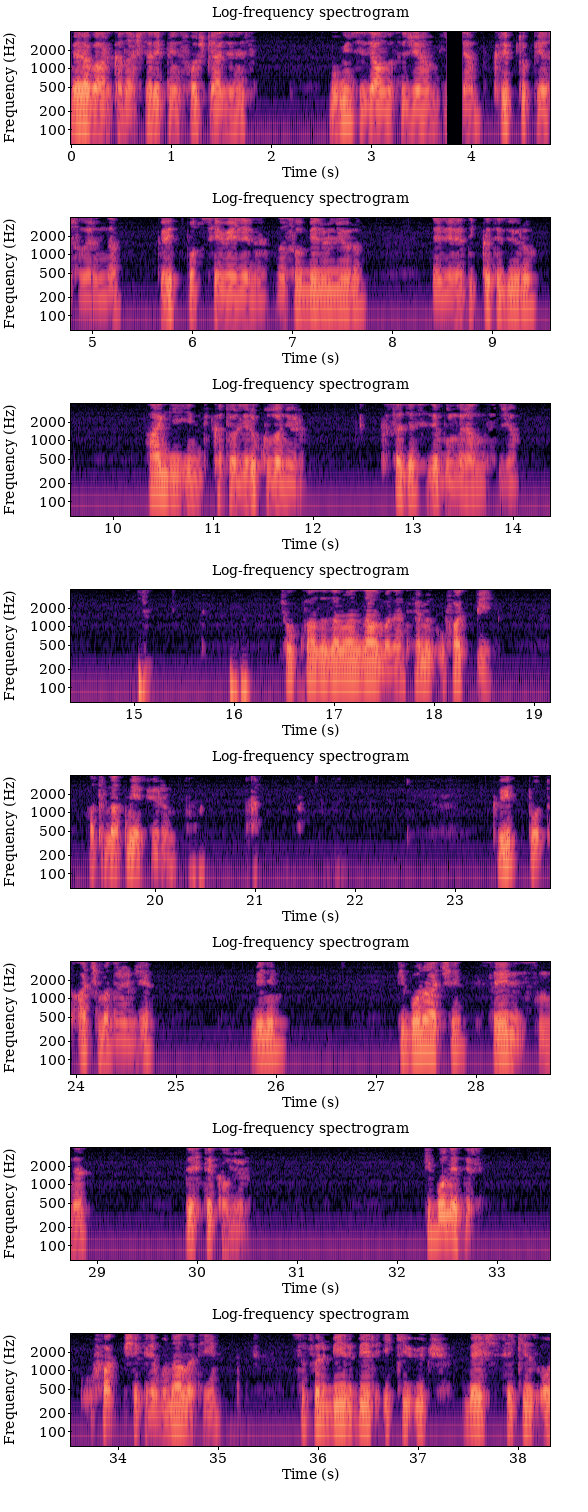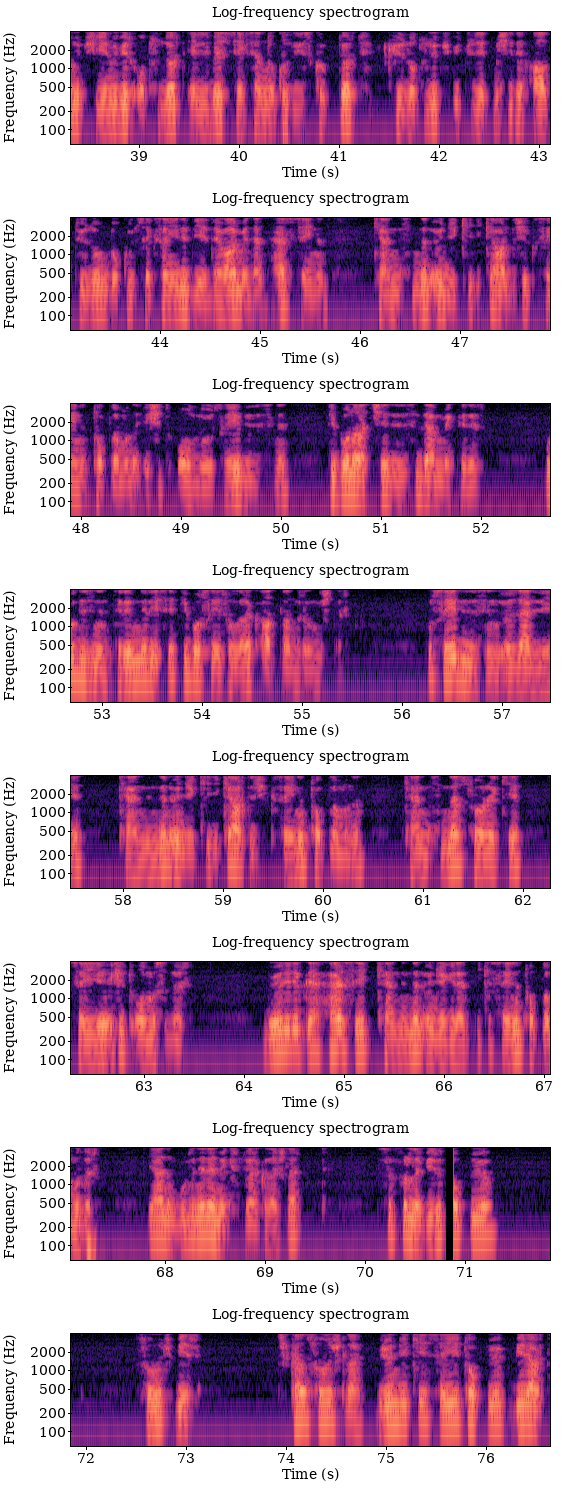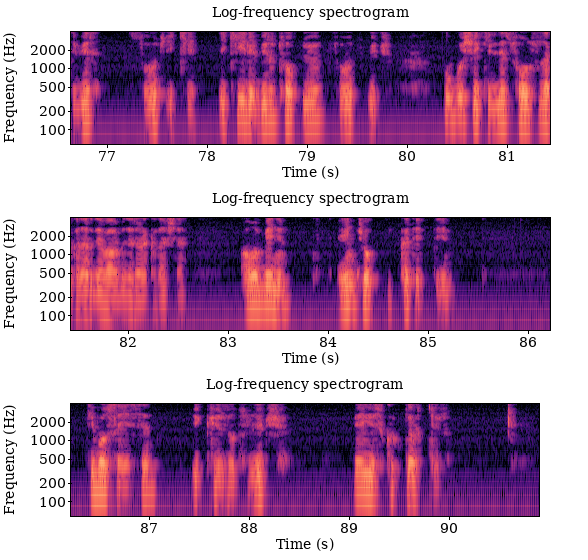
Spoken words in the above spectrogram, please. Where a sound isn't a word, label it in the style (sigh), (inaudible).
Merhaba arkadaşlar, hepiniz hoş geldiniz. Bugün size anlatacağım işlem kripto piyasalarında Gridbot seviyelerini nasıl belirliyorum, nelere dikkat ediyorum, hangi indikatörleri kullanıyorum. Kısaca size bunları anlatacağım. Çok fazla zaman almadan hemen ufak bir hatırlatma yapıyorum. Gridbot açmadan önce benim Fibonacci sayı dizisinden destek alıyorum. Fibo nedir? Ufak bir şekilde bunu anlatayım. 0, 1, 1, 2, 3, 5, 8, 13, 21, 34, 55, 89, 144, 233, 377, 610, 987 diye devam eden her sayının kendisinden önceki iki ardışık sayının toplamına eşit olduğu sayı dizisine Fibonacci dizisi denmektedir. Bu dizinin terimleri ise Fibo sayısı olarak adlandırılmıştır. Bu sayı dizisinin özelliği kendinden önceki iki ardışık sayının toplamının kendisinden sonraki sayıya eşit olmasıdır. Böylelikle her sayı kendinden önce gelen iki sayının toplamıdır. Yani burada ne demek istiyor arkadaşlar? 0 ile 1'i topluyor. Sonuç 1. Çıkan sonuçla bir önceki sayıyı topluyor. 1 artı 1 sonuç 2. 2 ile 1'i topluyor. Sonuç 3. Bu bu şekilde sonsuza kadar devam eder arkadaşlar. Ama benim en çok dikkat ettiğim Fibo sayısı 233 ve 144'tür.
